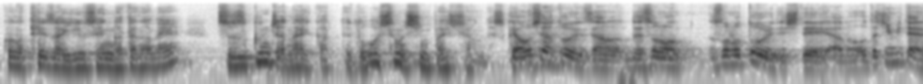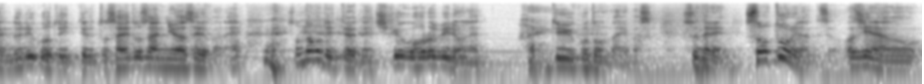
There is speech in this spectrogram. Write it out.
この経済優先型がね続くんじゃないかってどうしても心配しちゃうんですけど、ね、おっしゃる通りですあのでそのその通りでしてあの私みたいなぬるいこと言ってると斎藤さんに言わせればねそんなこと言ってるとね地球が滅びるよねっていうことになります。それでねその通りなんですよ私ねあの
